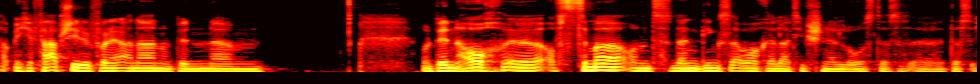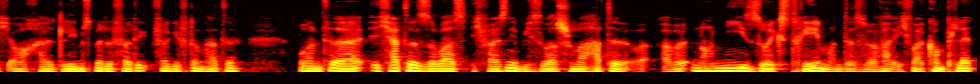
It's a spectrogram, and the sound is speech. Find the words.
Habe mich verabschiedet von den anderen und bin, ähm, und bin auch äh, aufs Zimmer und dann ging es auch relativ schnell los, dass, äh, dass ich auch halt Lebensmittelvergiftung hatte. Und äh, ich hatte sowas, ich weiß nicht, ob ich sowas schon mal hatte, aber noch nie so extrem. Und das war, ich war komplett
